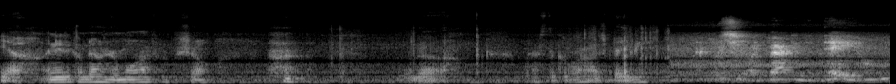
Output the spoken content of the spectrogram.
yeah, I need to come down here more often for sure. and, uh, that's the garage, baby. Shit like back in the day, homie.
